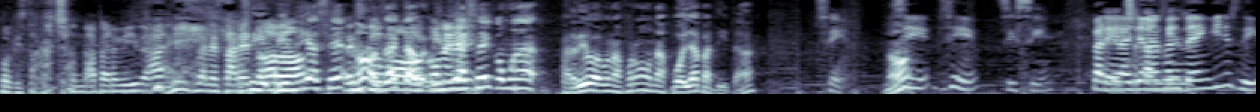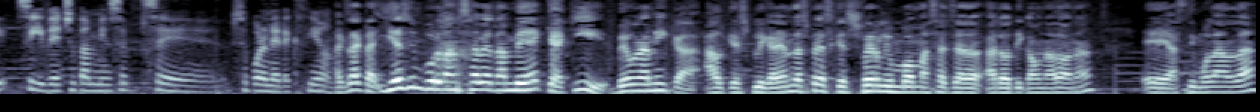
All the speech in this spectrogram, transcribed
Porque está cachonda perdida y se le sale Sí, todo. vindria a ser, no, como exacte, vindria a ser com una, per dir-ho d'alguna forma, una polla petita, Sí, no? Sí, sí. sí, sí. Perquè De la gent els también- entenguis i... Sí, de hecho también se, se, se pone en erección. Exacte, i és important saber també que aquí ve una mica el que explicarem després, que és fer-li un bon massatge eròtic a una dona, eh, estimulant-la,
